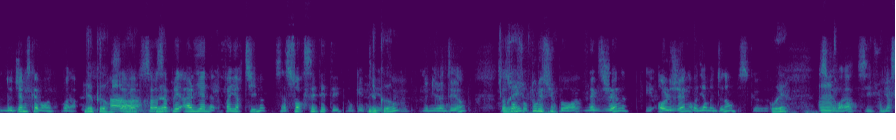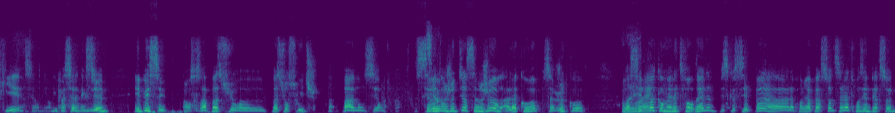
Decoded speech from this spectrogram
de James Cameron. Voilà. d'accord. Ah. Ça va, ça va ouais. s'appeler Alien Fireteam. Ça sort cet été, donc été D'accord. euh, 2021. Ça Ouais. sort sur tous les supports, hein. next gen et all gen, on va dire maintenant, puisque, Ouais, parce que Mm. voilà, il faut dire ce qui est. hein. C'est- on est- on est passé à la next gen et PC. Alors, ça sera pas sur, euh, pas sur Switch, pas, pas annoncé en tout cas. C'est un- jeu de tir, c'est un jeu à la coop, c'est un jeu de coop. Ouais. c'est Ouais. pas comme Left 4 Dead, puisque c'est pas la, la première personne, c'est la troisième personne.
